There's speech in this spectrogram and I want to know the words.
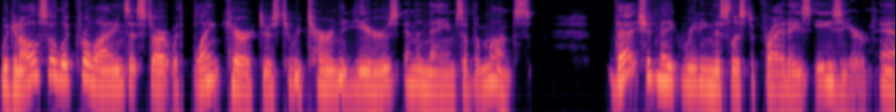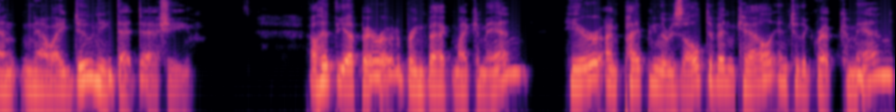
we can also look for lines that start with blank characters to return the years and the names of the months. That should make reading this list of Fridays easier, and now I do need that dash E. I'll hit the up arrow to bring back my command. Here I'm piping the result of ncal into the grep command,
